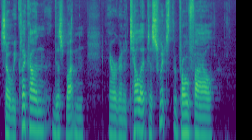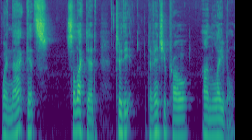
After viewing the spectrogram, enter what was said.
So we click on this button and we're going to tell it to switch the profile when that gets selected to the DaVinci Pro unlabeled.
